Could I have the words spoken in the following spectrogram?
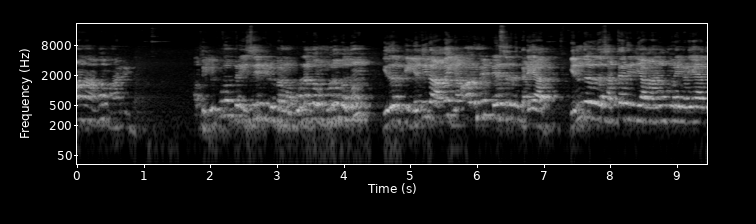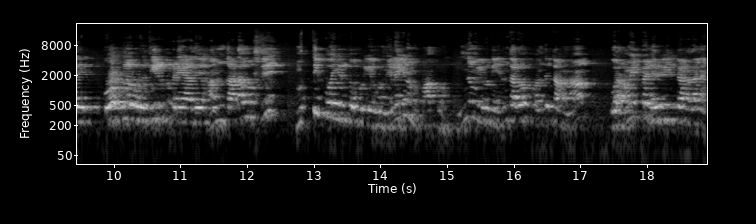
ஆணாக மாறிடுறாங்க அப்ப எவ்வளவு பெரிய செய்தி இருக்கிறாங்க உலகம் முழுவதும் இதற்கு எதிராக யாருமே பேசுறது கிடையாது. எந்த வித சட்ட ரீதியாக அணுகுமுறை கிடையாது. கோர்ட்ல ஒரு தீர்ப்பு கிடையாது. அந்த அளவுக்கு முத்தி போயிருக்கக்கூடிய ஒரு நிலையை நம்ம பார்க்கிறோம் இன்னும் இவங்க எந்த அளவுக்கு வந்துட்டாங்கன்னா ஒரு அமைப்பை நிறுவியிருக்காங்க தானே.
